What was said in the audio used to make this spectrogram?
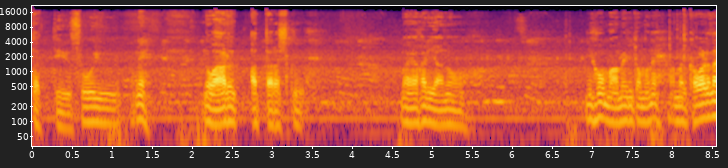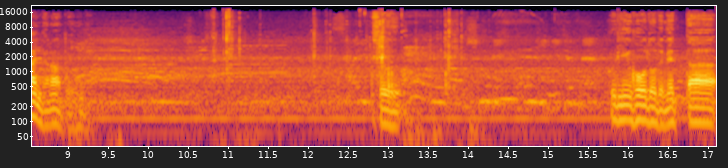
たっていうそういうねのがあるあったらしく、まあ、やはりあの日本もアメリカもねあんまり変わらないんだなというふうに。そういう不倫報道でめった、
